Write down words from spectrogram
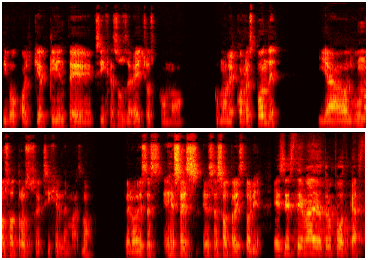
digo, cualquier cliente exige sus derechos como como le corresponde y a algunos otros exigen de más, ¿no? Pero ese es, ese es, esa es otra historia. Ese es tema de otro podcast,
